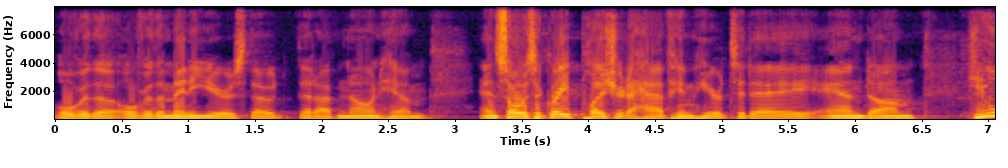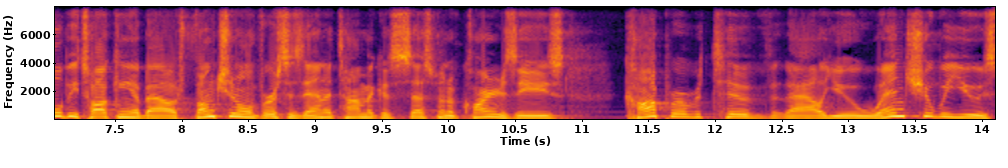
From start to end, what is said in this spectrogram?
over the, over the many years that, that I've known him. And so it's a great pleasure to have him here today. And um, he will be talking about functional versus anatomic assessment of coronary disease, comparative value, when should we use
